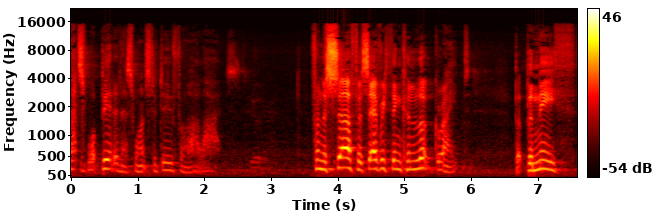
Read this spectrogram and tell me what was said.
That's what bitterness wants to do for our lives. From the surface, everything can look great, but beneath,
